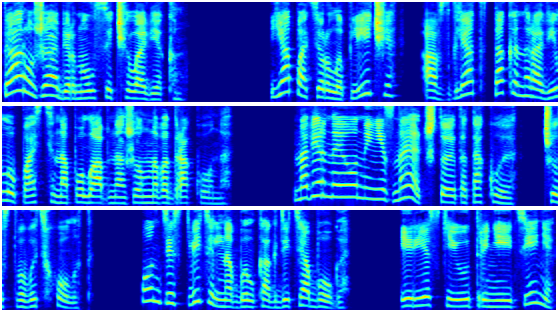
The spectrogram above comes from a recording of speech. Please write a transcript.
Тар уже обернулся человеком. Я потерла плечи а взгляд так и норовил упасть на полуобнаженного дракона. Наверное, он и не знает, что это такое — чувствовать холод. Он действительно был как дитя бога, и резкие утренние тени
